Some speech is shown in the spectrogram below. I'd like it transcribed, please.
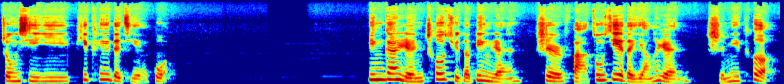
中西医 PK 的结果。丁干人抽取的病人是法租界的洋人史密特，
